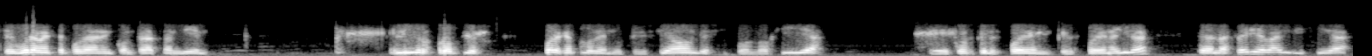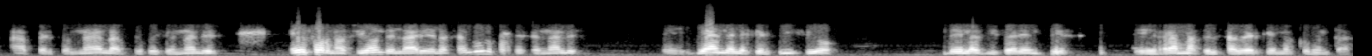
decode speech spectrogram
seguramente podrán encontrar también libros propios, por ejemplo, de nutrición, de psicología, cosas que les pueden que les pueden ayudar la feria va dirigida a personal, a profesionales en formación del área de la salud, profesionales eh, ya en el ejercicio de las diferentes eh, ramas del saber que hemos comentado.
